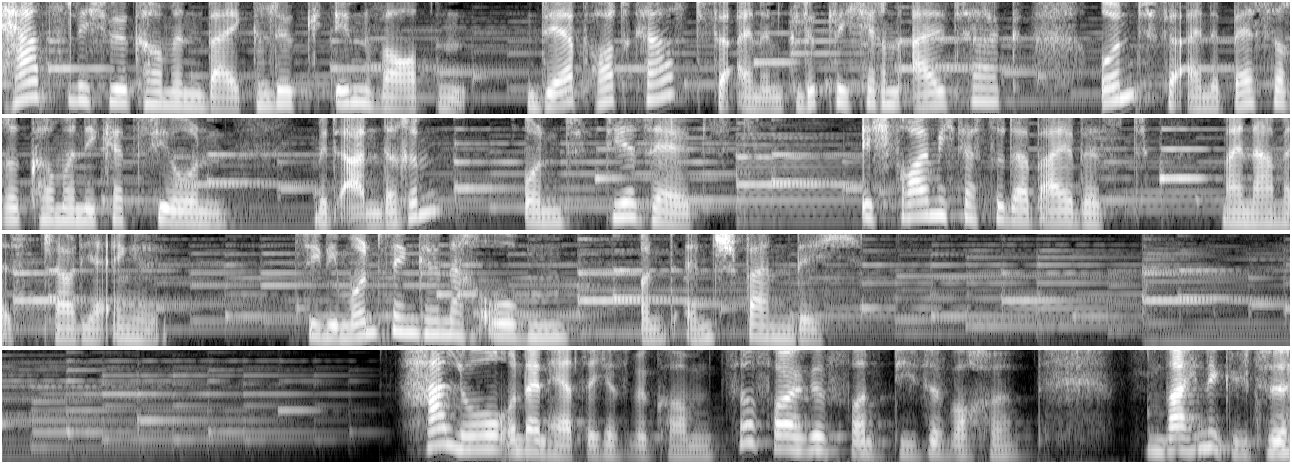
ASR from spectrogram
Herzlich willkommen bei Glück in Worten, der Podcast für einen glücklicheren Alltag und für eine bessere Kommunikation mit anderen und dir selbst. Ich freue mich, dass du dabei bist. Mein Name ist Claudia Engel. Zieh die Mundwinkel nach oben und entspann dich. Hallo und ein herzliches Willkommen zur Folge von diese Woche. Meine Güte.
